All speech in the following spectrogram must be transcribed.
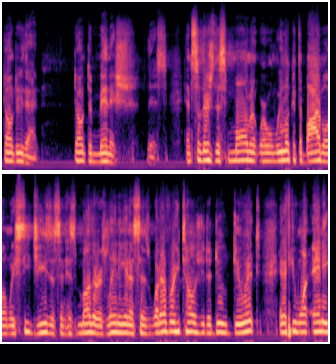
don't do that. Don't diminish this. And so there's this moment where when we look at the Bible and we see Jesus and his mother is leaning in and says, whatever he tells you to do, do it. And if you want any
